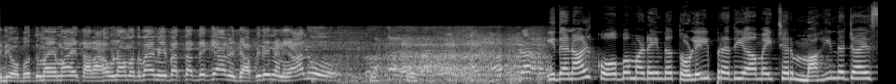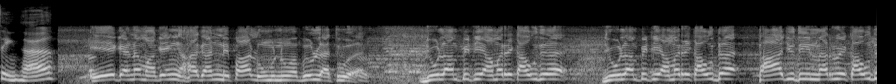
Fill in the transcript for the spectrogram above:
ඉතින් ඔබතුමයි මායි තරහ වුණාම තමයි මේ පැත්තත් එක්ක යාළුවෝ. ඉතින් අපි දෙන්නනේ යාළුවෝ. இதனால் கோபமடைந்த தொழில் பிரதி அமைச்சர் மஹிந்த ஜெயசிங்க ඒ ගැන මගෙන් අහගන්න එපා ලුමුණුවබුල් ඇතුව. ජූලම්පිටි අමරේ කවුද? ජූලම්පිටි අමරේ කවුද? තාජුදීන් මැරුවේ කවුද?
